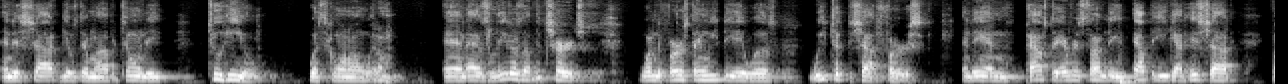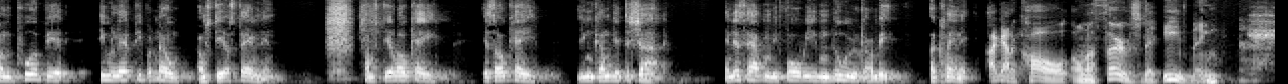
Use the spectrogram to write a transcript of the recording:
And this shot gives them an opportunity to heal what's going on with them. And as leaders of the church, one of the first thing we did was we took the shot first. And then Pastor every Sunday after he got his shot from the pulpit, he would let people know, I'm still standing. I'm still okay. It's okay. You can come get the shot. And this happened before we even knew we were going to be a clinic. I got a call on a Thursday evening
